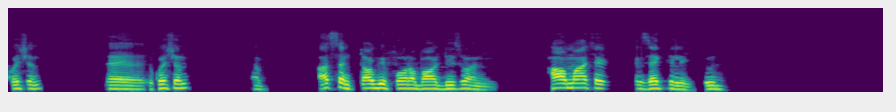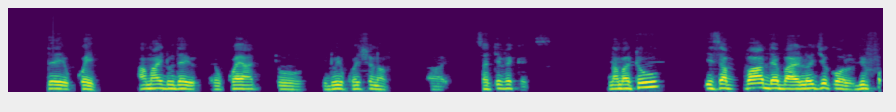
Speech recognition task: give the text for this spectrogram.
question. Uh, the question. Uh, Hassan talked before about this one. How much exactly do they equate? How much do they require to do a question of uh, certificates? Number two is about the biological before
